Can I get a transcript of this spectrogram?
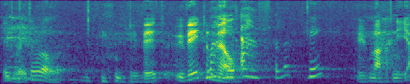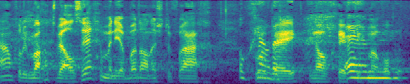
Ik weet hem wel. U weet, u weet hem Mag wel. ik aanvullen? Nee? U mag het niet aanvullen. U mag het wel zeggen, meneer, maar dan is de vraag Oh, voorbij. Nou, geef ik Ehm, maar op.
